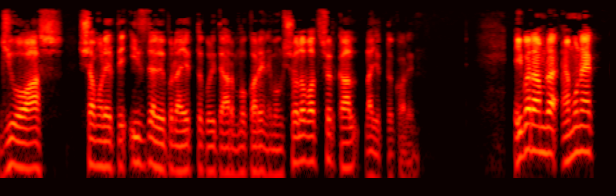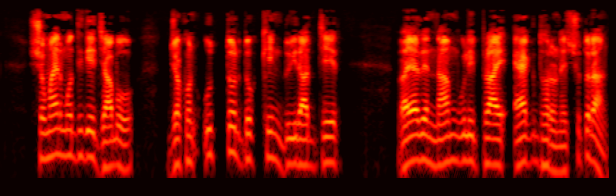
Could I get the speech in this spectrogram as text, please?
জিওয়াস সমরেতে ইসরায়েলের উপর রাজত্ব করিতে আরম্ভ করেন এবং ষোল বৎসর কাল রাজত্ব করেন। এবার আমরা এমন এক সময়ের মধ্যে দিয়ে যাব যখন উত্তর দক্ষিণ দুই রাজ্যের রাজাদের নামগুলি প্রায় এক ধরনের। সুতরাং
